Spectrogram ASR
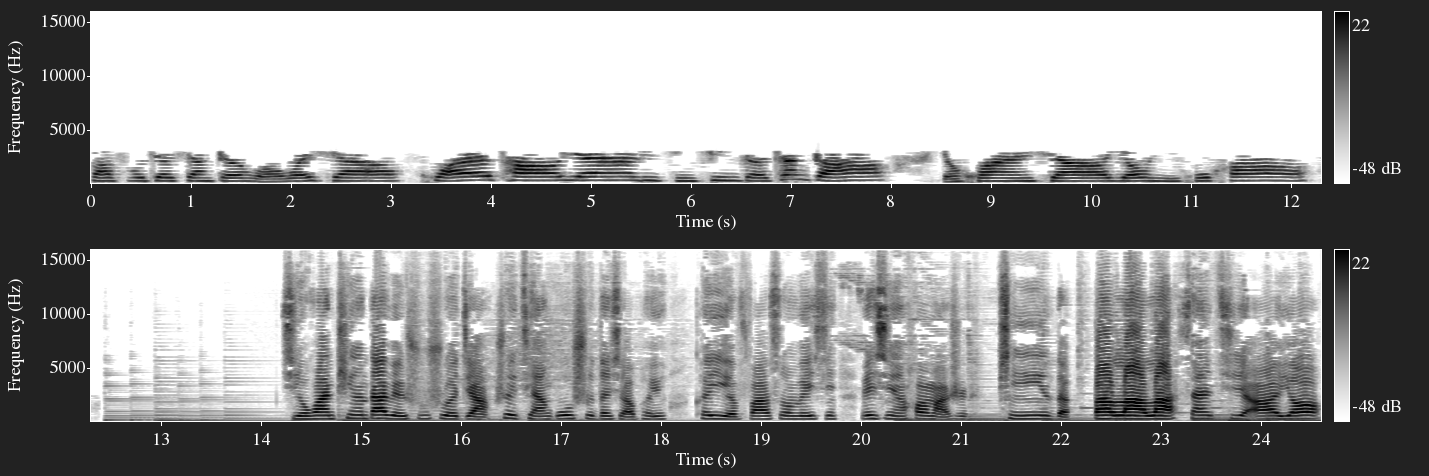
仿佛就想跟我微笑。花儿草原里轻轻的长高，有欢笑，有你呼号。喜欢听大伟叔叔讲睡前故事的小朋友，可以发送微信，微信号码是拼音的巴啦啦三七二幺。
